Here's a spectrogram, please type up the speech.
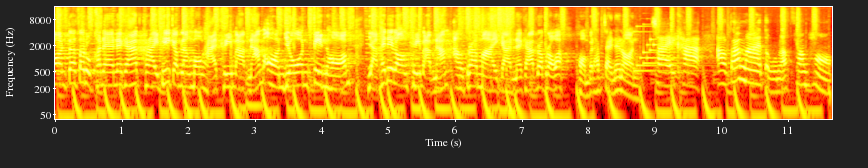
ก่อนจะสรุปคะแนนนะครับ ใครที่กำลังมองหาครีมอาบน้ำอ่อนโยน กลิ่นหอม อยากให้ได้ลองครีมอาบน้ำอัลตร้ามายกันนะครับรับรองว่าหอมประทับใจแน่นอน ใช่ค่ะอัลตร้ามาตกหลุมรักความหอม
